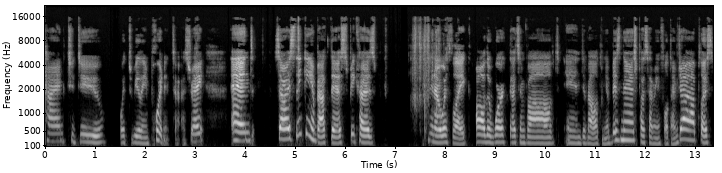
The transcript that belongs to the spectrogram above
time to do what's really important to us, right? And so I was thinking about this because you know, with like all the work that's involved in developing a business, plus having a full time job, plus,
